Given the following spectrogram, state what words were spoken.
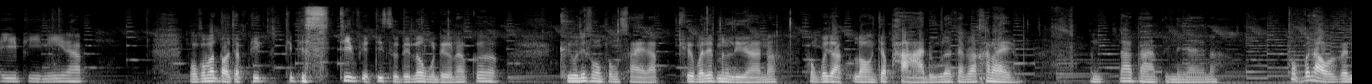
ใน EP นี้นะครับ ผมก็มาต่อจากพิกที่ผิดที่เผ็ดที่สุดในโลกเหมือนเดิมนะครับ ก็คือวันที่ผมสงสัยนะครับ คือเมล็ดมันเหลือเนาะผมก็อยากลองจะผ่าดูแล้วกันว่าข้างในมันหน้าตาเป็นยังไงเนาะผมก็เดามันเป็น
